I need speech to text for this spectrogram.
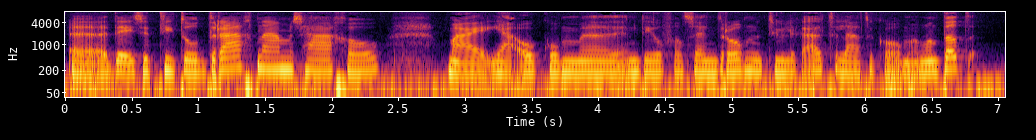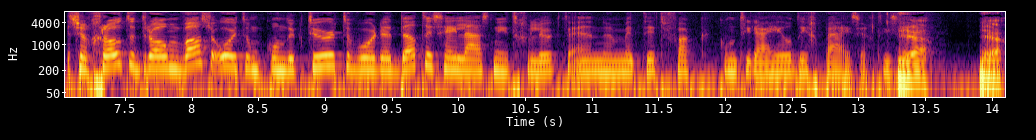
uh, deze titel draagt namens Hago. Maar ja, ook om een deel van zijn droom natuurlijk uit te laten komen. Want dat, zijn grote droom was ooit om conducteur te worden. Dat is helaas niet gelukt. En met dit vak komt hij daar heel dichtbij, zegt hij. Ja, ja.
